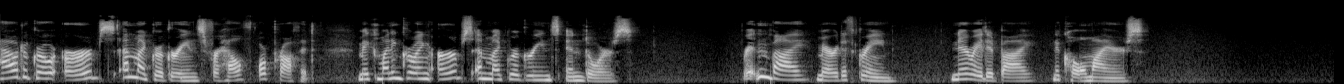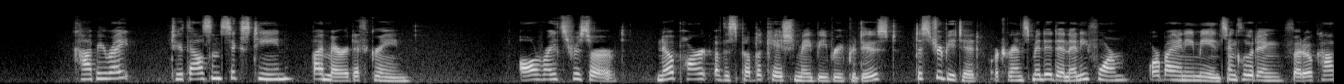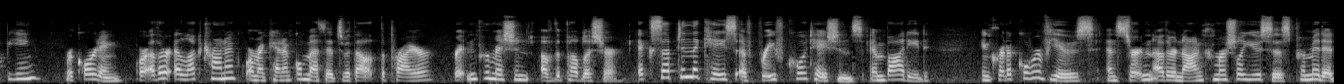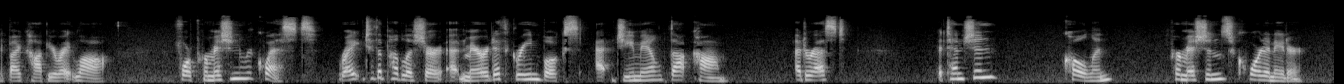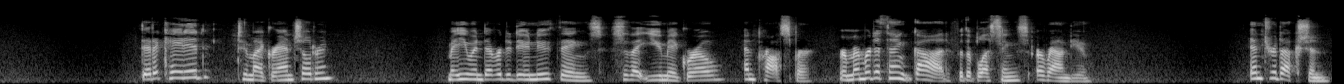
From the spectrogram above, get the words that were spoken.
How to Grow Herbs and Microgreens for Health or Profit. Make money growing herbs and microgreens indoors. Written by Meredith Green. Narrated by Nicole Myers. Copyright 2016 by Meredith Green. All rights reserved. No part of this publication may be reproduced, distributed, or transmitted in any form or by any means, including photocopying, recording, or other electronic or mechanical methods without the prior written permission of the publisher, except in the case of brief quotations embodied in critical reviews and certain other non commercial uses permitted by copyright law. For permission requests, write to the publisher at meredithgreenbooks at gmail.com. Addressed Attention, colon, Permissions Coordinator. Dedicated to my grandchildren, may you endeavor to do new things so that you may grow and prosper. Remember to thank God for the blessings around you. Introduction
